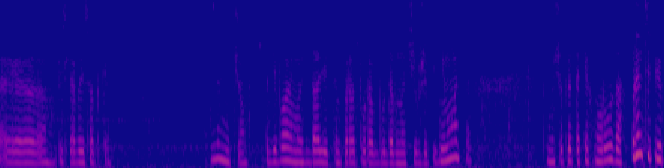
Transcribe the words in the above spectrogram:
е, після висадки. Ну нічого, сподіваємось, далі температура буде вночі вже підніматися. Тому що при таких морозах, в принципі,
